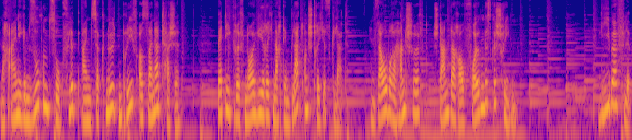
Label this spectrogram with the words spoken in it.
Nach einigem Suchen zog Flip einen zerknüllten Brief aus seiner Tasche. Betty griff neugierig nach dem Blatt und strich es glatt. In sauberer Handschrift stand darauf Folgendes geschrieben. Lieber Flip,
